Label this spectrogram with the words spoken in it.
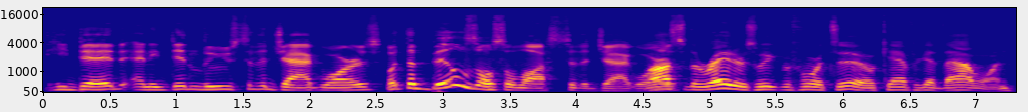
He did, and he did lose to the Jaguars, but the Bills also lost to the Jaguars. Lost to the Raiders week before too. Can't forget that one.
